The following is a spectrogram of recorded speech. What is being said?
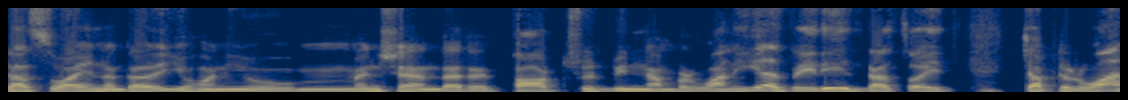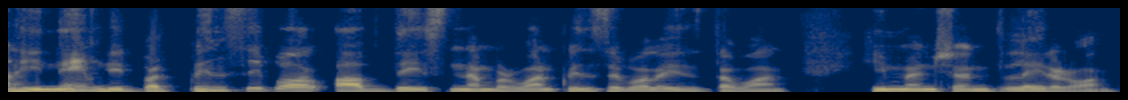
That's why you know the when you mentioned that a thought should be number one. Yes it is. That's why chapter one he named it but principle of this number one principle is the one he mentioned later on.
